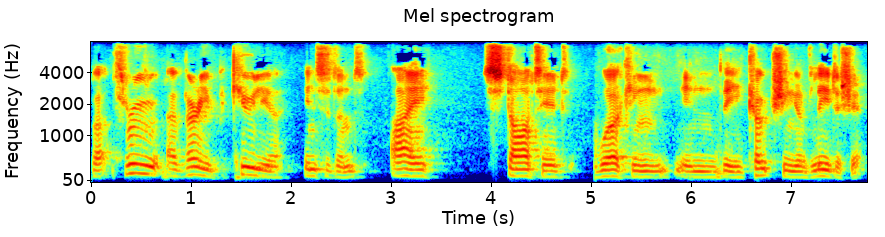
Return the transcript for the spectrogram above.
but through a very peculiar incident, I started working in the coaching of leadership,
